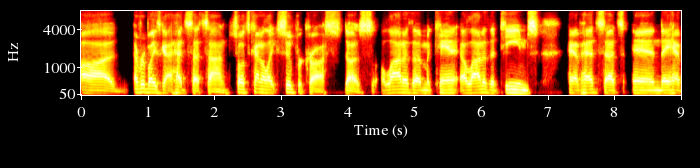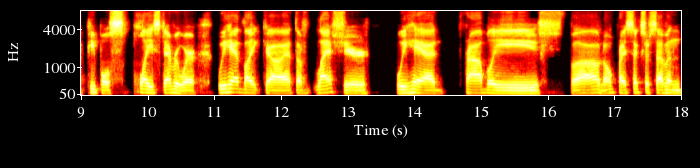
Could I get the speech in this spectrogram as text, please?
uh everybody's got headsets on. So it's kind of like supercross does. A lot of the mechanic a lot of the teams have headsets and they have people placed everywhere. We had like uh at the last year we had probably uh, no probably six or seven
